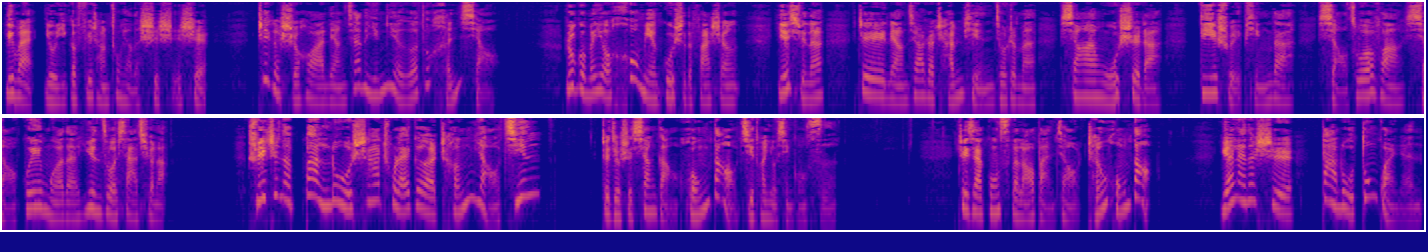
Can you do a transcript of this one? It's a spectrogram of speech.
另外，有一个非常重要的事实是，这个时候啊，两家的营业额都很小。如果没有后面故事的发生，也许呢，这两家的产品就这么相安无事的、低水平的小作坊、小规模的运作下去了。谁知呢，半路杀出来个程咬金，这就是香港宏道集团有限公司。这家公司的老板叫陈宏道，原来呢是大陆东莞人，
